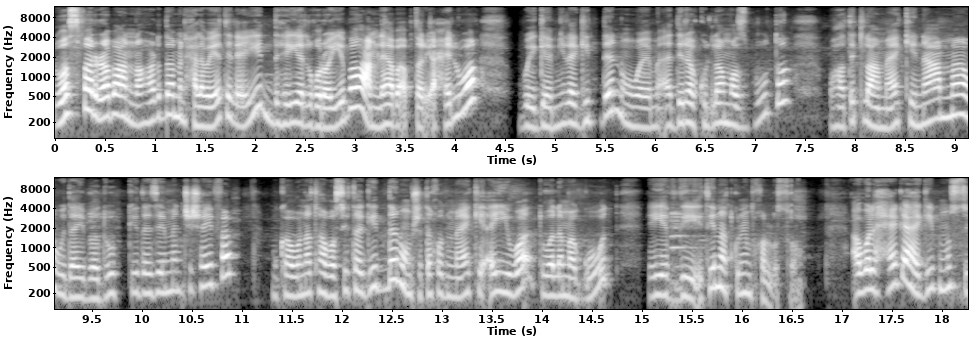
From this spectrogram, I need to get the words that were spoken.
الوصفة الرابعة النهاردة من حلويات العيد هي الغريبة عاملاها بقى بطريقة حلوة وجميلة جدا ومقاديرها كلها مظبوطة وهتطلع معاكي ناعمة ودايبة دوب كده زي ما انت شايفة. مكوناتها بسيطة جدا ومش هتاخد معاكي أي وقت ولا مجهود هي في دقيقتين هتكوني مخلصاها. أول حاجة هجيب نص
